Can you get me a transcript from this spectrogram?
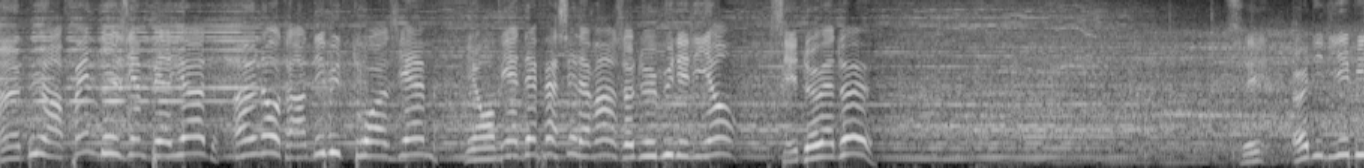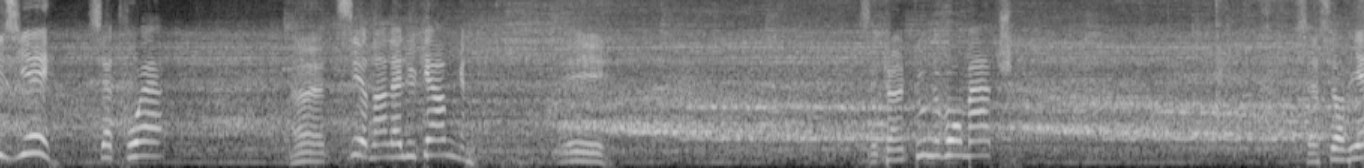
Un but en fin de deuxième période. Un autre en début de troisième. Et on vient d'effacer l'avance de deux buts des Lions. C'est 2 à 2. C'est Olivier Bizier cette fois, un tir dans la lucarne. Et c'est un tout nouveau match. Ça survient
